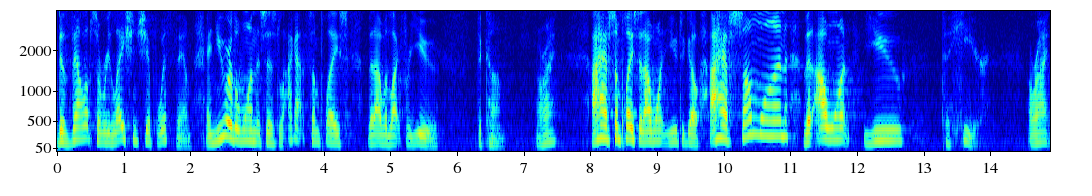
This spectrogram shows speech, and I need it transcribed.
develops a relationship with them. And you are the one that says, I got some place that I would like for you to come. All right? I have some place that I want you to go. I have someone that I want you to hear. All right?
